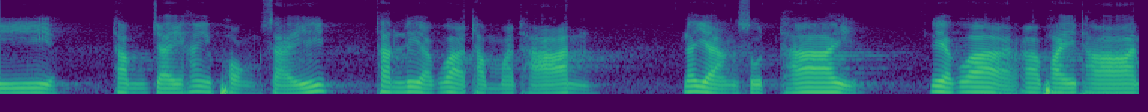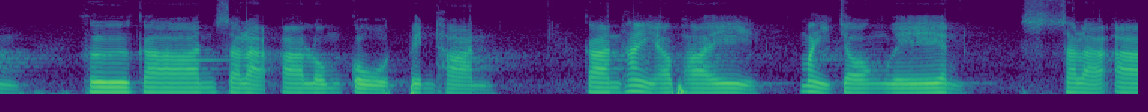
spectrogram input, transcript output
ดีทำใจให้ผ่องใส ท่านเรียกว่าธรรมทาน และอย่างสุดท้าย เรียกว่าอภัยทาน คือการสละอารมณ์โกรธเป็นทาน การให้อภัยไม่จองเวรสละอา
